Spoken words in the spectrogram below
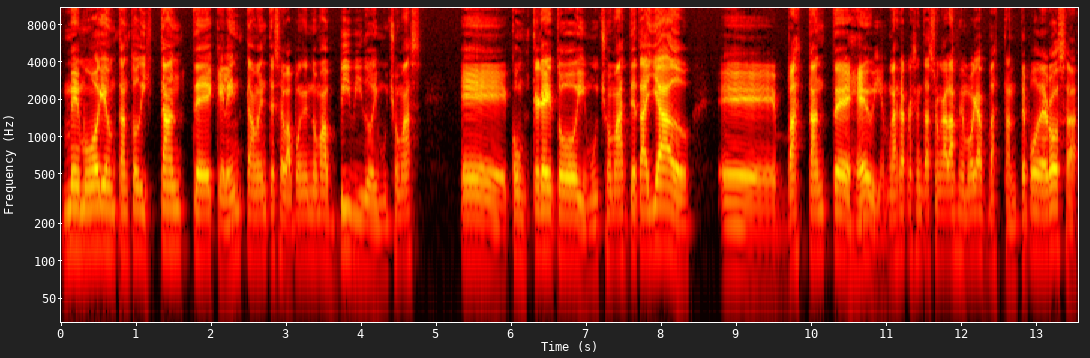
memoria un tanto distante, que lentamente se va poniendo más vívido y mucho más eh, concreto y mucho más detallado, eh, bastante heavy. Una representación a las memorias bastante poderosa.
